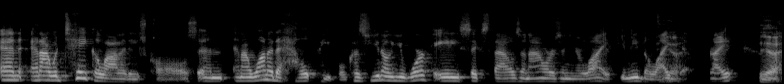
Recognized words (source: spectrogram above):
and and I would take a lot of these calls, and and I wanted to help people because you know you work eighty six thousand hours in your life, you need to like yeah. it, right? Yeah.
